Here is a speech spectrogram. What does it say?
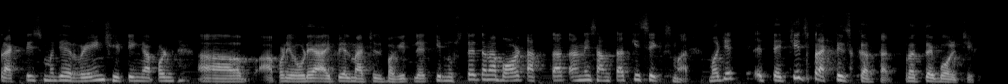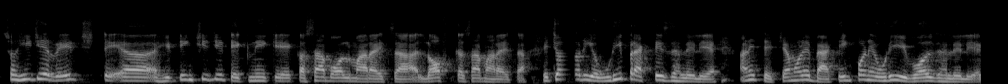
प्रॅक्टिस म्हणजे रेंज हिटिंग आपण आपण एवढे आय पी एल मॅचेस बघितलेत की नुसते त्यांना बॉल टाकतात आणि सांगतात की सिक्स मार. म्हणजे त्याचीच प्रॅक्टिस करतात प्रत्येक बॉलची सो ही जी रेंज हिटिंगची जी टेक्निक आहे कसा बॉल मारायचा लॉफ्ट कसा मारायचा ह्याच्यावर एवढी प्रॅक्टिस झालेली आहे आणि त्याच्यामुळे बॅटिंग पण एवढी इव्हॉल्व्ह झालेली आहे.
